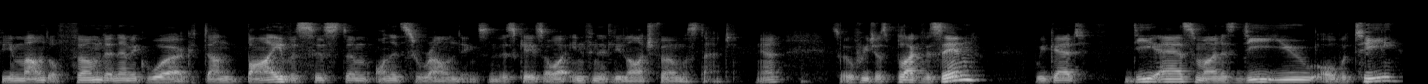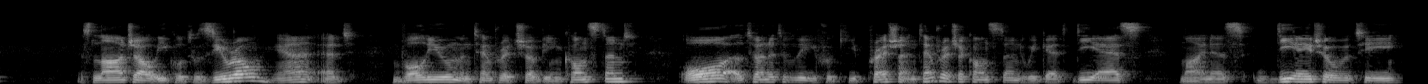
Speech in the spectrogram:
the amount of thermodynamic work done by the system on its surroundings, in this case our infinitely large thermostat. Yeah. So if we just plug this in, we get ds minus du over t is larger or equal to zero, yeah, at volume and temperature being constant. Or alternatively, if we keep pressure and temperature constant, we get ds minus dh over t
